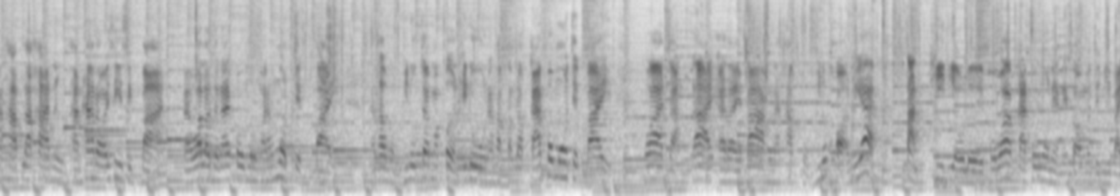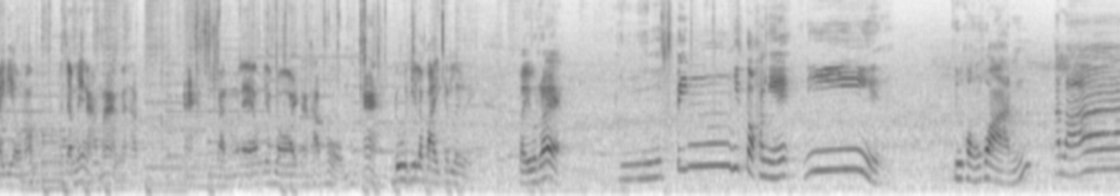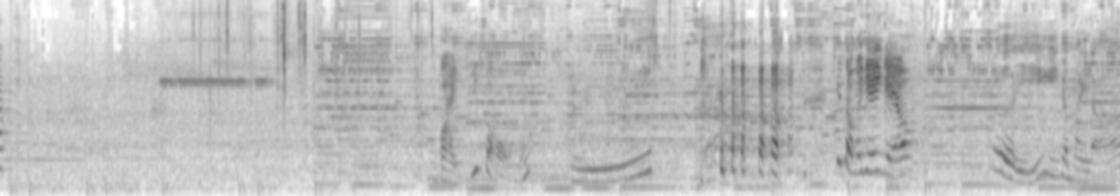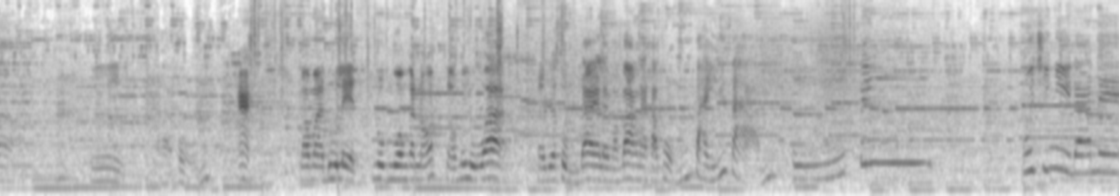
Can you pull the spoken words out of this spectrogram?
นะครับ ราคา 1,540 บาท แปลว่าเราจะได้โปรโมมาทั้งหมด 7 ใบ นะครับผมพี่นุ๊กจะมาเปิดให้ดูนะครับสำหรับการโปรโม7ใบว่าจะได้อะไรบ้างนะครับผมพี่นุ๊กขออนุญาตตัดทีเดียวเลย เพราะว่าการโปรโมเนี่ยในซองมันจะมีใบเดียวเนาะมันจะไม่หนามากนะครับอะตัดมาแล้วเรียบร้อยนะครับผมอะดูทีละใบกันเลย ใบแรกคือปิ้งฮิตโตะคังเงะนี่ คือของขวัญน่ารัก ใบที่สองคือที่ตกกระเยงแล้วเอ้ยทำไมล่ะ นี่นะครับผม อะ เรามาดูเลทรวมๆกันเนาะ เราไม่รู้ว่าเราจะสุ่มได้อะไรมาบ้างนะครับผม ใบที่สามคือปิ้งอุชิงิดาเนะ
